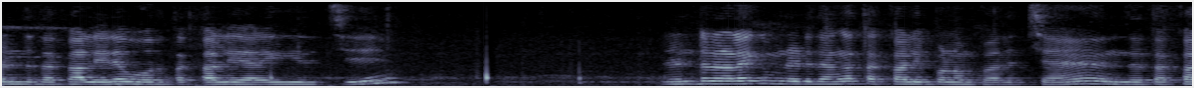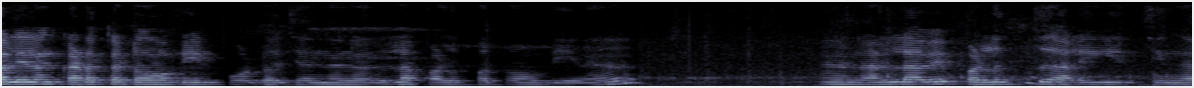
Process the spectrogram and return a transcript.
ரெண்டு தக்காளியில் ஒரு தக்காளி அழுகிருச்சு. ரெண்டு நாளைக்கு முன்னாடி தாங்க தக்காளி பழம் பறித்தேன் இந்த தக்காளியெல்லாம் கிடக்கட்டும் அப்படின்னு போட்டு வச்சுருந்தேன். நல்லா பழுக்கட்டும் அப்படின்னு. நல்லாவே பழுத்து அழகிருச்சுங்க.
